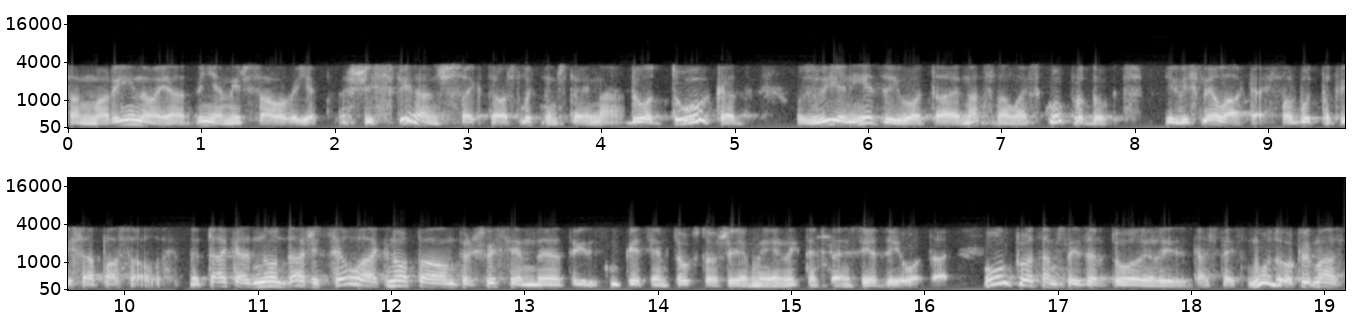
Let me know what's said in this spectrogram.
San Marino, ja, viņiem ir sava vieta. Šis finanšu sektors Liechtensteinā dod to, ka uz vienu iedzīvotāju nacionālais koprodukts ir vislielākais, varbūt pat visā pasaulē. Bet tā kā nu, daži cilvēki nopelna priekš visiem 35 tūkstošiem Liechtensteinas iedzīvotāju. Un, protams, līdz ar to ir, kā es teicu, nodokļu maz.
